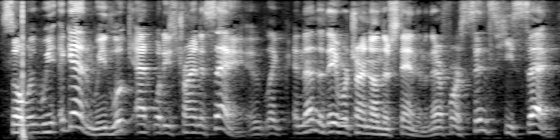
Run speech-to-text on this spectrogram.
so we again we look at what he's trying to say. Like, and then the day we're trying to understand him, and therefore, since he said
